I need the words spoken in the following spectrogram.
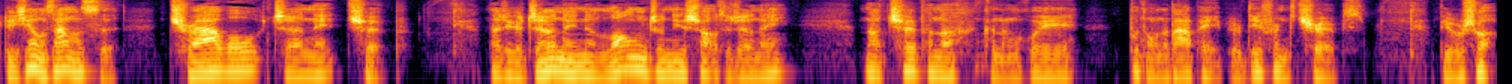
旅行有三个词：travel、journey、trip。那这个 journey 呢，long journey、short journey。那 trip 呢可能会不同的搭配，比如 different trips，比如说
